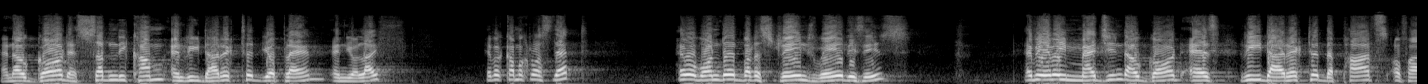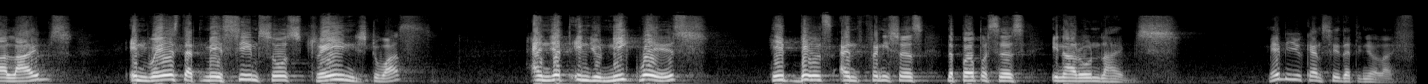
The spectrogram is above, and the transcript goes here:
and now God has suddenly come and redirected your plan and your life. Ever come across that? Ever wondered what a strange way this is? Have you ever imagined how God has redirected the paths of our lives in ways that may seem so strange to us? And yet, in unique ways, He builds and finishes the purposes in our own lives. Maybe you can see that in your life.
